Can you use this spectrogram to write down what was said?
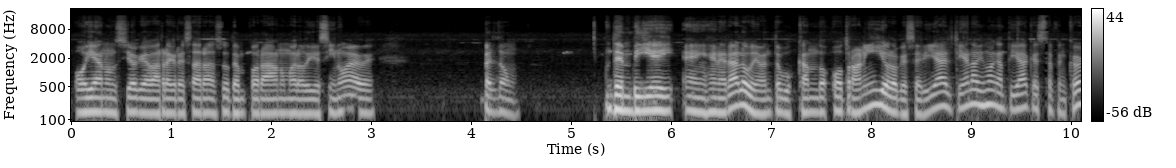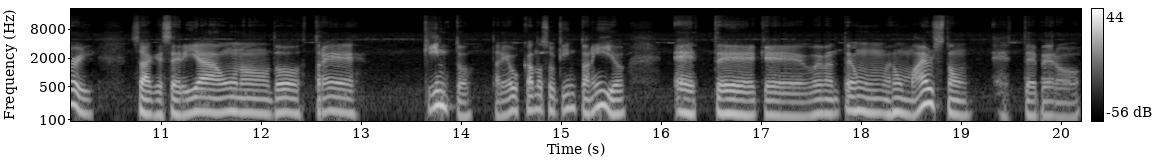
hoy anunció que va a regresar a su temporada número 19, perdón, de NBA en general, obviamente buscando otro anillo, lo que sería, él tiene la misma cantidad que Stephen Curry, o sea, que sería uno, dos, tres, quinto, estaría buscando su quinto anillo. Este, que obviamente es un, es un milestone. Este, pero,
